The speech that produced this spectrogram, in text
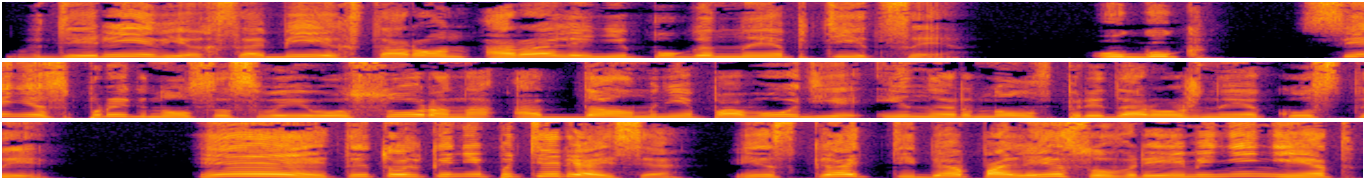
В деревьях с обеих сторон орали непуганные птицы. «Угук!» Сеня спрыгнул со своего сорона, отдал мне поводья и нырнул в придорожные кусты. «Эй, ты только не потеряйся! Искать тебя по лесу времени нет!»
